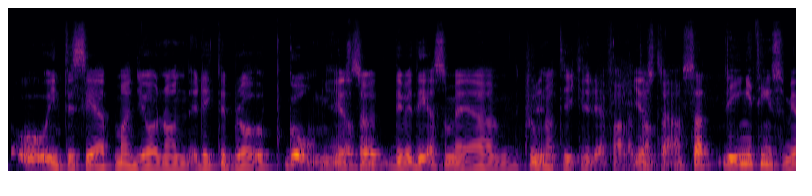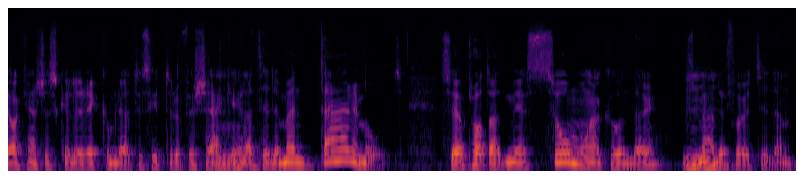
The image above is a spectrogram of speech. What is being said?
Och inte se att man gör någon riktigt bra uppgång. Just Alltså, det. är väl det som är problematiken i det fallet. Just det. Så att det är ingenting som jag kanske skulle rekommendera att du sitter och försäkrar Mm. hela tiden. Men däremot så har jag pratat med så många kunder som Mm. jag hade förr i tiden.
